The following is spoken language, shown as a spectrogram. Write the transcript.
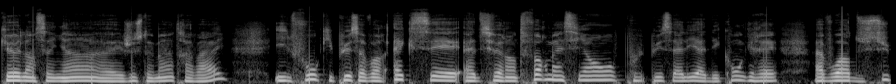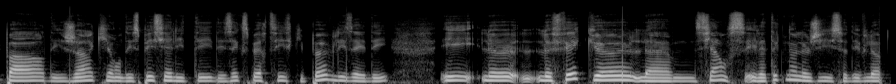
que l'enseignant, euh, justement, travaille. Il faut qu'il puisse avoir accès à différentes formations, puisse aller à des congrès, avoir du support, des gens qui ont des spécialités, des expertises qui peuvent les aider. Et le, le fait que la science et la technologie se développent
